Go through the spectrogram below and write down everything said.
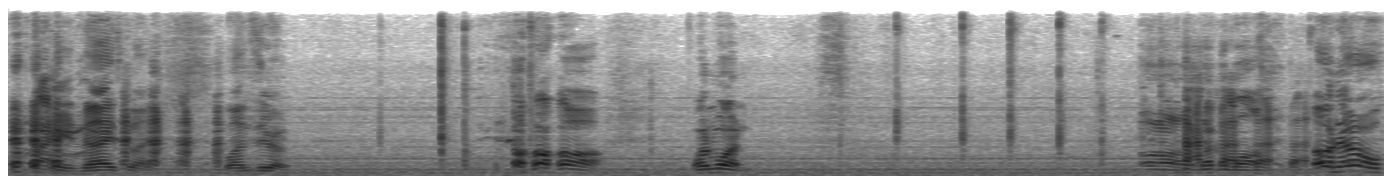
Hey, nice one. One zero. one one. Oh, knuckleball. oh no,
